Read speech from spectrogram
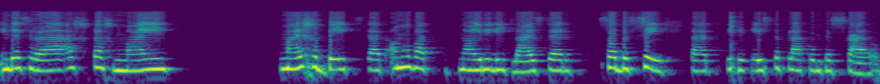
En dis regtig my my gebed dat allemaal wat na hierdie lied luister, sal besef dat die beste plek om te skuil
